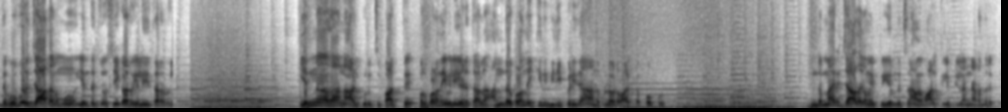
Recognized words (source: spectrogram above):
இந்த ஒவ்வொரு ஜாதகமும் எந்த ஜோசியக்காரரும் எழுதி தர்றதில்லை. என்னதான் நாள் குறித்து பார்த்து ஒரு குழந்தைய வெளியே எடுத்தாலும் அந்த குழந்தைக்குன்னு விதிப்படி தான் அந்த பிள்ளையோட வாழ்க்கை போகுது. இந்த மாதிரி ஜாதக அமைப்பு இருந்துச்சுன்னா அவன் வாழ்க்கையில் இப்படிலாம் நடந்திருக்கு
